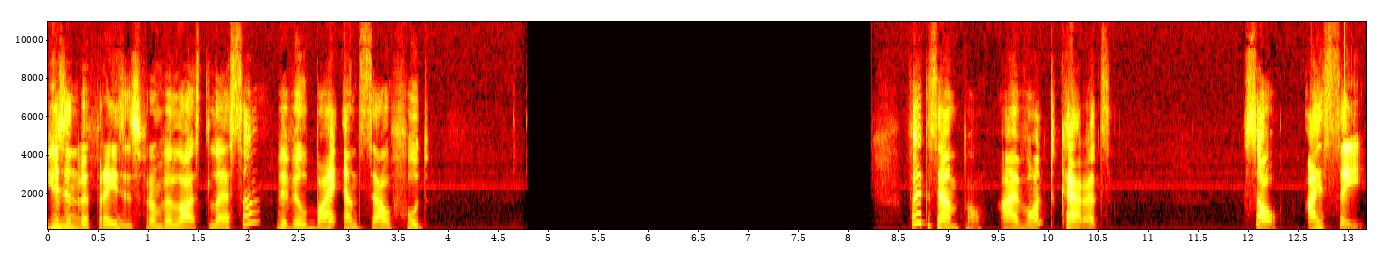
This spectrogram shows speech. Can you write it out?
Using the phrases from the last lesson, we will buy and sell food. For example, I want carrots. So, I say,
